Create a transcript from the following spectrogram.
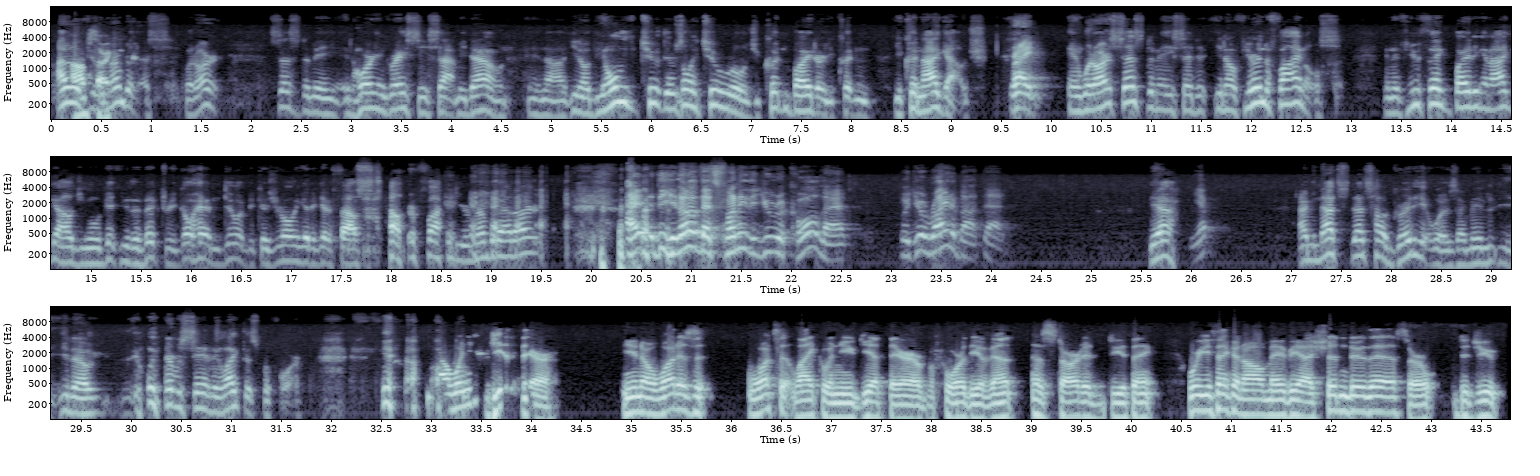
I don't know if you sorry. remember this, but Art says to me, and Rorion Gracie sat me down, and uh, you know, the only two there's only two rules: you couldn't bite or you couldn't you couldn't eye gouge. Right. And what Art says to me, he said, you know, if you're in the finals, and if you think biting and eye gouging will get you the victory, go ahead and do it because you're only going to get a thousand dollar fine. Do you remember that, Art? I, you know, that's funny that you recall that, but you're right about that. Yeah. Yep. I mean, that's that's how gritty it was. I mean, you know, we've never seen anything like this before. you know? Now, when you get there, you know, what is it? What's it like when you get there before the event has started? Do you think? Were you thinking, oh, maybe I shouldn't do this, or did you?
